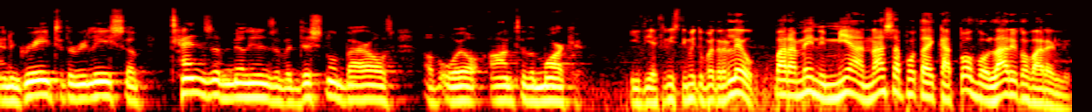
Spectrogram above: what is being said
and agreed to the release of tens of millions of additional barrels of oil onto the market. Η διεθνή τιμή του πετρελαίου παραμένει μία ανάσα από τα 100 δολάρια το βαρέλι.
